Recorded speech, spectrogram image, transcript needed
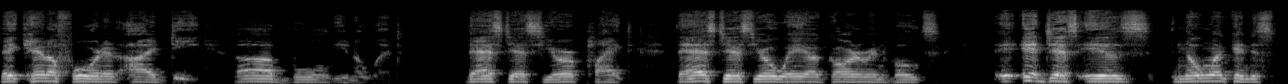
they can't afford an ID. Ah, uh, bull, you know what? That's just your plight. That's just your way of garnering votes. It, it just is. No one can dis-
